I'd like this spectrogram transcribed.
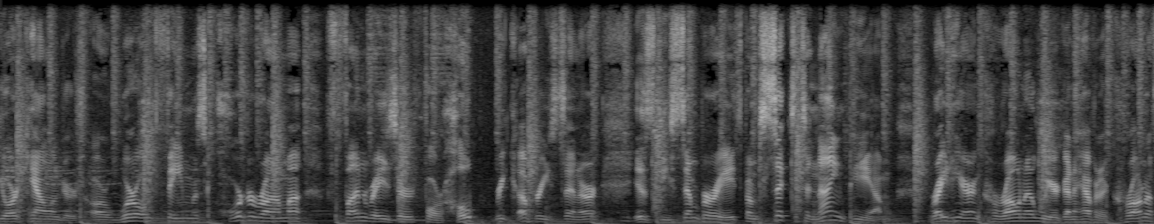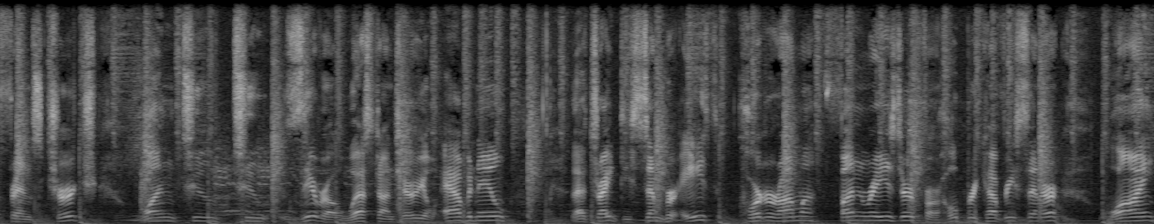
your calendars. Our world famous Quarterama fundraiser for Hope Recovery Center is December 8th from 6 to 9 p.m. Right here in Corona, we are going to have it at Corona Friends Church, 1220 West Ontario Avenue. That's right, December 8th, Quarterama fundraiser for Hope Recovery Center. Why?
